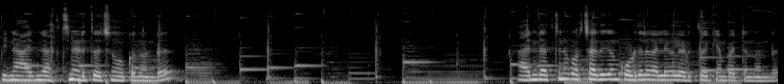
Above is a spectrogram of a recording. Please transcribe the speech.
പിന്നെ ആരിന്റെ എടുത്തു വെച്ച് നോക്കുന്നുണ്ട്. ആരിന്റെ അച്ഛന് കുറച്ചധികം കൂടുതൽ കല്ലുകൾ എടുത്തു വയ്ക്കാൻ പറ്റുന്നുണ്ട്.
